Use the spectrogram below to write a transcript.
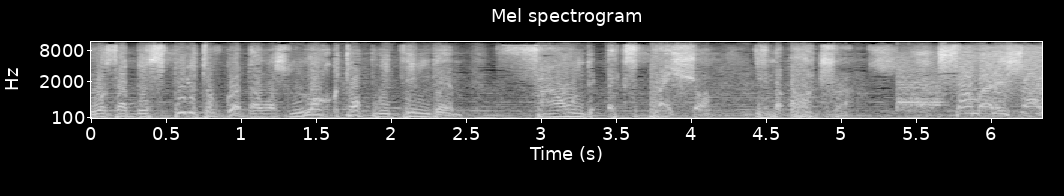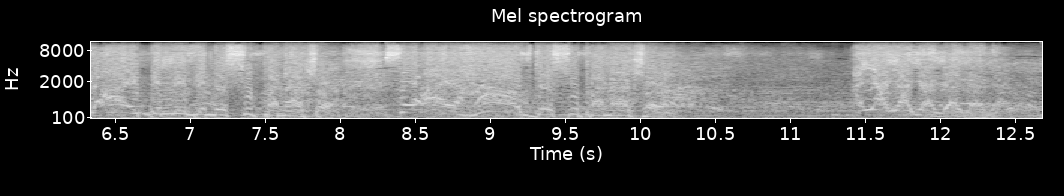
was that the spirit of god that was locked up within them found expression in utterance. Somebody said i believe in the supernatural. Say i have the supernatural. Ay, ay, ay, ay, ay, ay.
